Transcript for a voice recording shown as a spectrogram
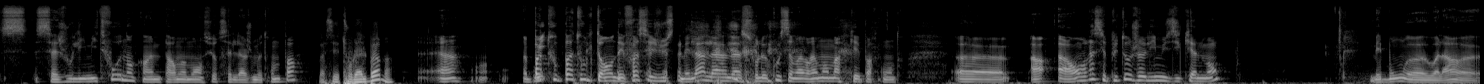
ça joue limite faux, non, quand même, par moment sur celle-là, je me trompe pas? Bah, c'est tout l'album. Hein? Pas, tout, pas tout le temps, des fois c'est juste, mais là, là, là, sur le coup, ça m'a vraiment marqué par contre. Euh, alors, alors, en vrai, c'est plutôt joli musicalement. Mais bon, euh, voilà, euh,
